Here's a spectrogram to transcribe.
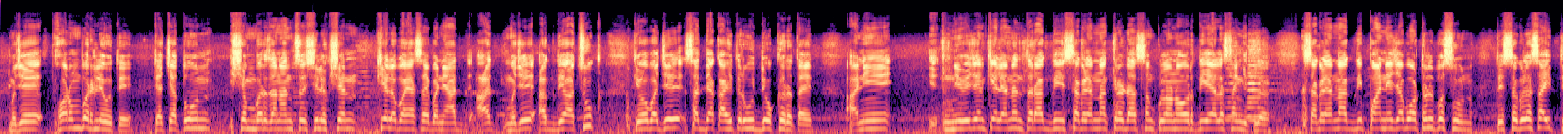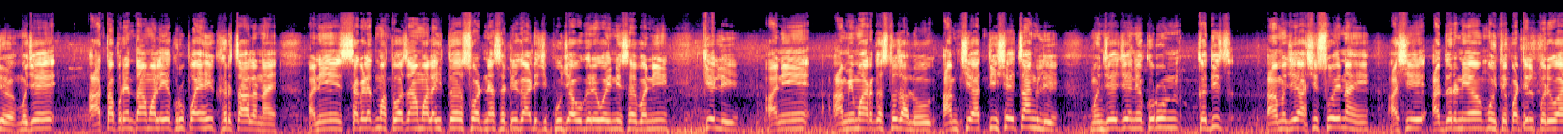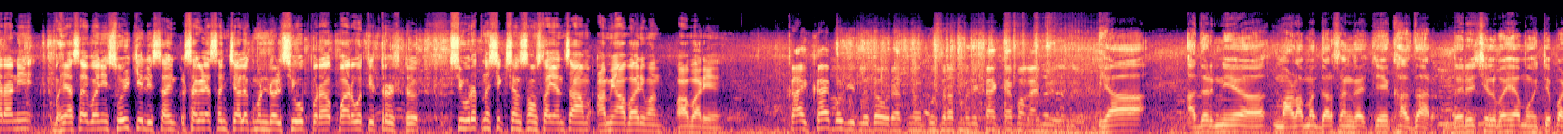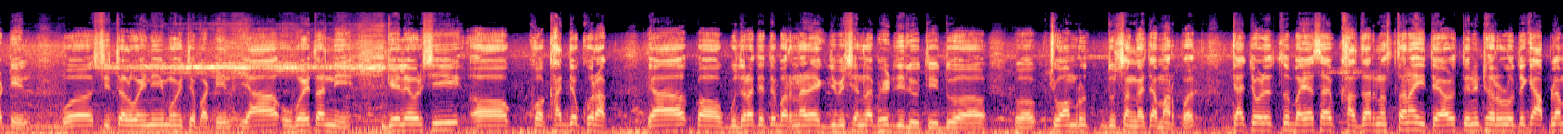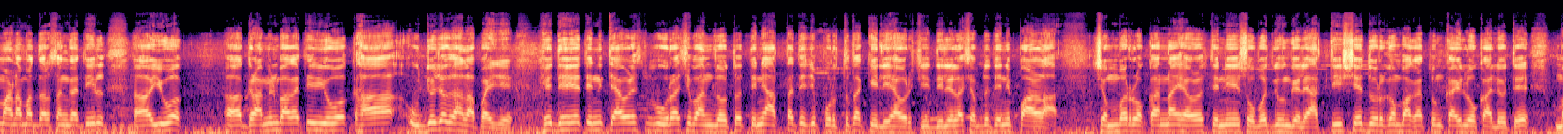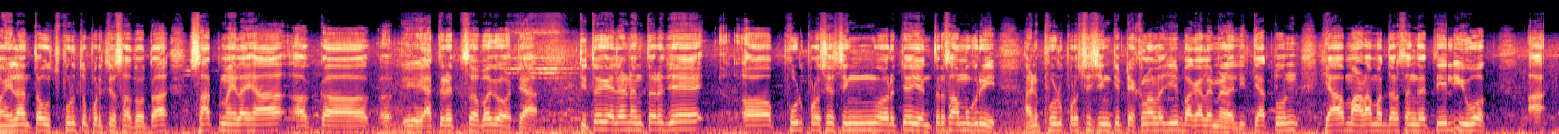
म्हणजे फॉर्म भरले होते. त्याच्यातून शंभर जणांचं सिलेक्शन केलं भैयासाहेबांनी. आद आज म्हणजे अगदी अचूक की बाबा जे सध्या काहीतरी उद्योग करत आहेत. आणि निवेदन केल्यानंतर अगदी सगळ्यांना क्रीडा संकुलनावरती यायला सांगितलं. सगळ्यांना अगदी पाण्याच्या बॉटलपासून ते सगळं साहित्य म्हणजे आतापर्यंत आम्हाला एक रुपयाही खर्च आला नाही. आणि सगळ्यात महत्त्वाचं आम्हाला इथं सोडण्यासाठी गाडीची पूजा वगैरे वहिनी साहेबांनी केली. आणि आम्ही मार्गस्थ झालो. आमची अतिशय चांगली म्हणजे जेणेकरून कधीच म्हणजे अशी सोय नाही. अशी आदरणीय मोहिते पाटील परिवार आणि भैयासाहेबांनी सोय केली. स सगळ्या संचालक मंडळ शिवप्रा पार्वती ट्रस्ट शिवरत्न शिक्षण संस्था यांचा आम आम्ही आभारी मान आभारी आहे. काय काय बघितलं दौऱ्यातनं गुजरातमध्ये काय काय बघायला मिळालं? या आदरणीय माळा मतदारसंघाचे खासदार धैर्यशील भैया मोहिते पाटील व शीतलवहिनी मोहिते पाटील या उभयतांनी गेल्या वर्षी ख खाद्य खुराक या गुजरात येथे भरणाऱ्या एक्झिबिशनला भेट दिली होती दु चुवामृत शिवामृत दुसंघाच्या मार्फत. त्याच वेळेस भैयासाहेब खासदार नसतानाही त्यावेळेस त्यांनी ठरवलं होतं की आपल्या माडा मतदारसंघातील युवक ग्रामीण भागातील युवक हा उद्योजक झाला पाहिजे. हे ध्येय त्यांनी त्यावेळेस उराशी बांधलं होतं. त्यांनी आत्ता त्याची पूर्तता केली ह्यावर्षी दिलेला शब्द त्यांनी पाळला. शंभर लोकांना ह्यावेळेस त्यांनी सोबत घेऊन गेले. अतिशय दुर्गम भागातून काही लोक आले होते. महिलांचा उत्स्फूर्त प्रतिसाद होता. सात महिला ह्या क- यात्रेत सहभागी होत्या. तिथं गेल्यानंतर जे फूड प्रोसेसिंगवरचे यंत्रसामुग्री आणि फूड प्रोसेसिंगची टेक्नॉलॉजी बघायला मिळाली. त्यातून ह्या माळा मतदारसंघातील युवक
